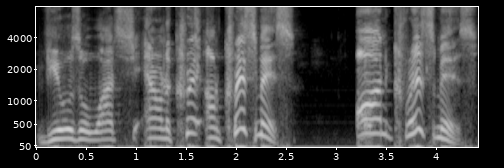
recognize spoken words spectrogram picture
viewers will watch and on the on Christmas, on Christmas,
